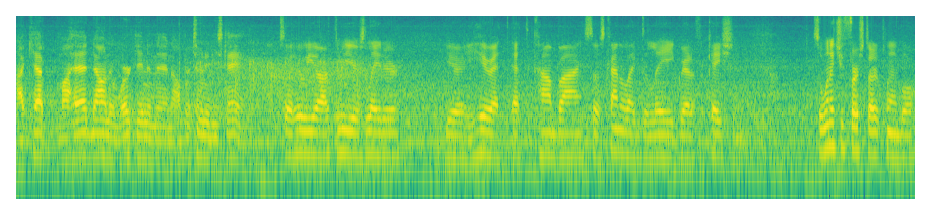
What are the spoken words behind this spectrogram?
I kept my head down and working, and then opportunities came. So here we are, three years later. You're here at, at the combine, so it's kind of like delayed gratification. So when did you first start playing ball?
